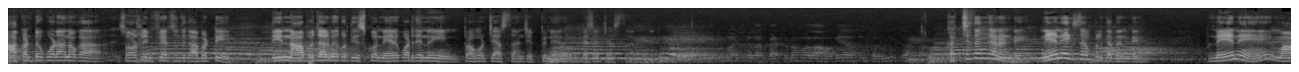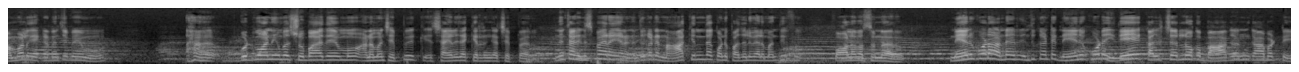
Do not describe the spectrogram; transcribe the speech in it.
నాకంటూ కూడా ఒక సోషల్ ఇన్ఫ్లుయెన్స్ ఉంది కాబట్టి దీన్ని నా భుజాల మీద కూడా తీసుకొని నేను కూడా దీన్ని ప్రమోట్ చేస్తానని చెప్పి నేను డిసైడ్ చేస్తాను. ఖచ్చితంగానండి. నేనే ఎగ్జాంపుల్ కదండి. నేనే మామూలుగా ఇక్కడ నుంచి మేము గుడ్ మార్నింగ్ బస్ శుభాదేమో అనమని చెప్పి శైలజ కిరణ్ గారు చెప్పారు. నేను చాలా ఇన్స్పైర్ అయ్యాను ఎందుకంటే నా కింద కొన్ని పదుల వేల మంది ఫాలోవర్స్ ఉన్నారు. నేను కూడా అంటే ఎందుకంటే నేను కూడా ఇదే కల్చర్లో ఒక భాగం కాబట్టి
